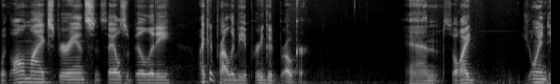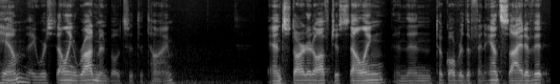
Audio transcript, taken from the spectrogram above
with all my experience and sales ability, I could probably be a pretty good broker. And so I joined him. They were selling Rodman boats at the time and started off just selling and then took over the finance side of it.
